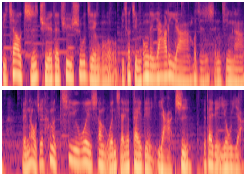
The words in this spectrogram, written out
比较直觉的去疏解我比较紧绷的压力啊，或者是神经啊。对，那我觉得它们气味上闻起来又带一点雅致。又带点优雅。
